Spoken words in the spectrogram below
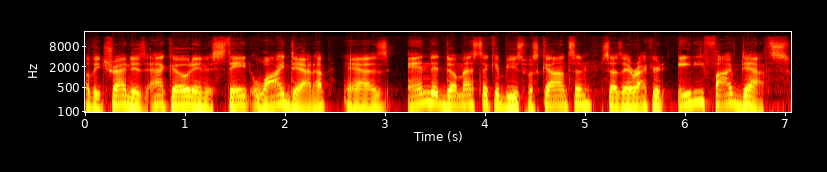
Well, the trend is echoed in statewide data as End Domestic Abuse Wisconsin says a record 85 deaths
